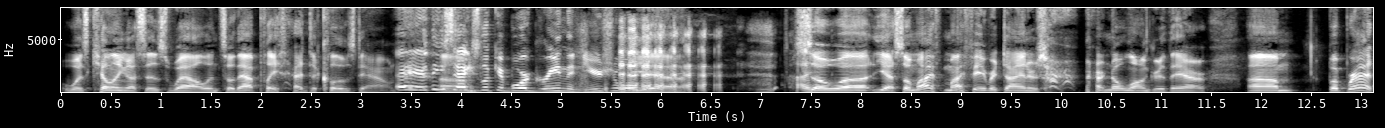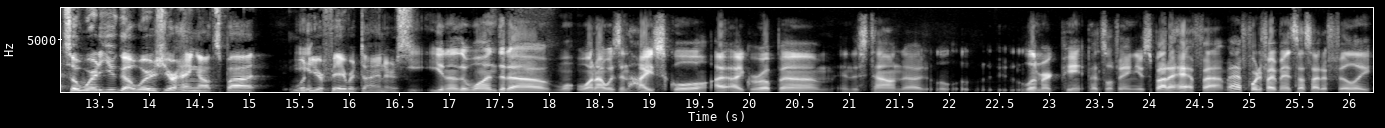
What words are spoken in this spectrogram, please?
was killing us as well, and so that place had to close down. Hey, are these Um, eggs looking more green than usual? Yeah. So uh, yeah, so my my favorite diners are no longer there. Um, but Brad, so where do you go? Where's your hangout spot? What are your favorite diners? You know the one that uh w- when I was in high school, I, I grew up um in this town, uh, Limerick, P- Pennsylvania. It's about a half, uh, eh, 45 minutes outside of Philly.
